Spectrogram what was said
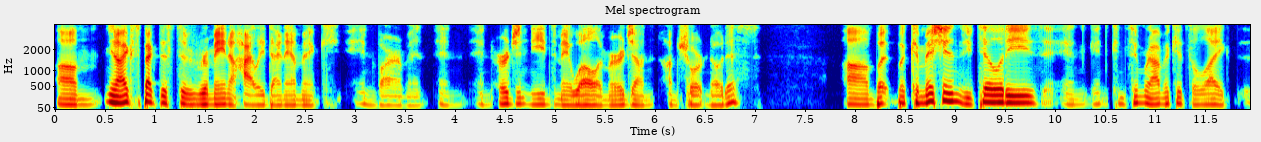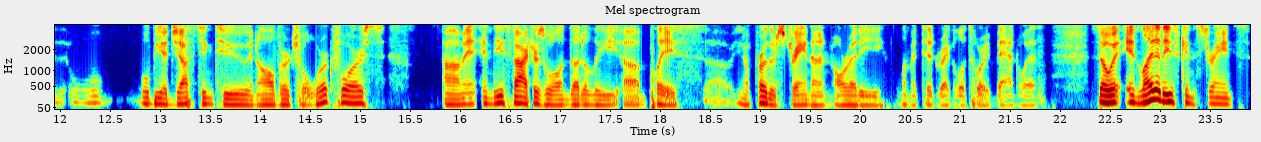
Um, you know, I expect this to remain a highly dynamic environment, and and urgent needs may well emerge on on short notice. Um, but but commissions, utilities, and, and consumer advocates alike will, will be adjusting to an all virtual workforce. Um, and, and, these factors will undoubtedly uh, place uh, you know further strain on an already limited regulatory bandwidth. So, in light of these constraints,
